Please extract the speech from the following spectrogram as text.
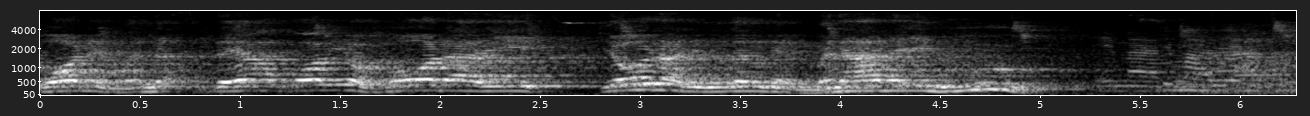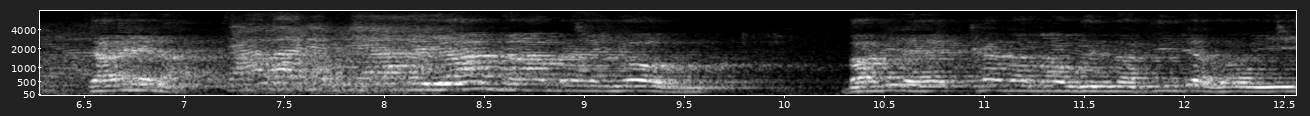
ဟောနဲ့မနာတရားသွားပြီးတော့ဟောတာတွေပြောတာတွေမလုပ်နဲ့မနာနိုင်ဘူးဒီမှာဗျာကြားရဲ့လားကြားပါတယ်ဗျာတရားနာမရရောဘာ ဖြစ်လဲခန္ဓာမှာဝေဒနာပြည့်ပြတ်သွားပြီ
